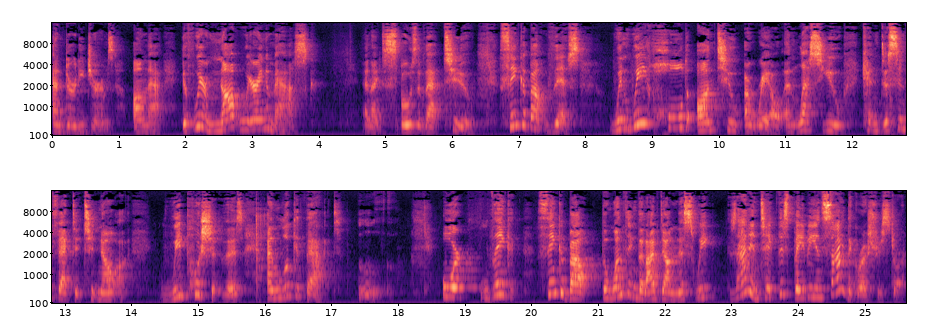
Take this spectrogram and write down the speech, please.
and dirty germs on that. If we're not wearing a mask, and I dispose of that too. Think about this. When we hold onto a rail, unless you can disinfect it to know, uh, we push this and look at that. Ooh. Or think think about the one thing that I've done this week is I didn't take this baby inside the grocery store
